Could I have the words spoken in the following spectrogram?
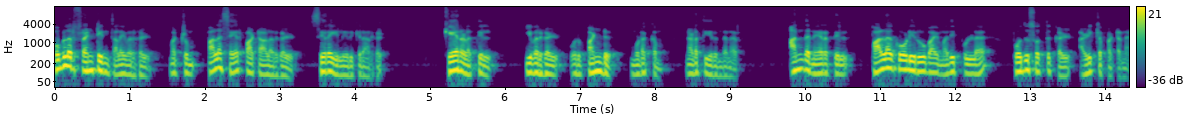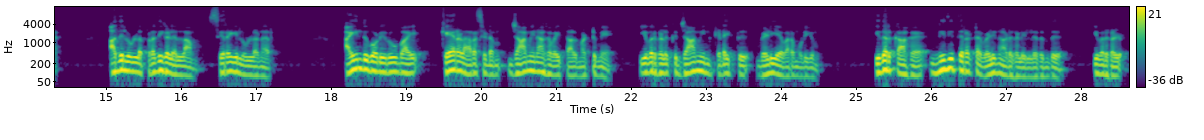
பொபுலர் ஃப்ரண்டின் தலைவர்கள் மற்றும் பல செயற்பாட்டாளர்கள் சிறையில் இருக்கிறார்கள். கேரளத்தில் இவர்கள் ஒரு பண்டு முடக்கம் நடத்தியிருந்தனர். அந்த நேரத்தில் பல கோடி ரூபாய் மதிப்புள்ள பொது சொத்துக்கள் அழிக்கப்பட்டன. அதில் உள்ள பிரதிகள் எல்லாம் சிறையில் உள்ளனர். ஐந்து கோடி ரூபாய் கேரள அரசிடம் ஜாமீனாக வைத்தால் மட்டுமே இவர்களுக்கு ஜாமீன் கிடைத்து வெளியே வர முடியும். இதற்காக நிதி திரட்ட வெளிநாடுகளிலிருந்து இவர்கள்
